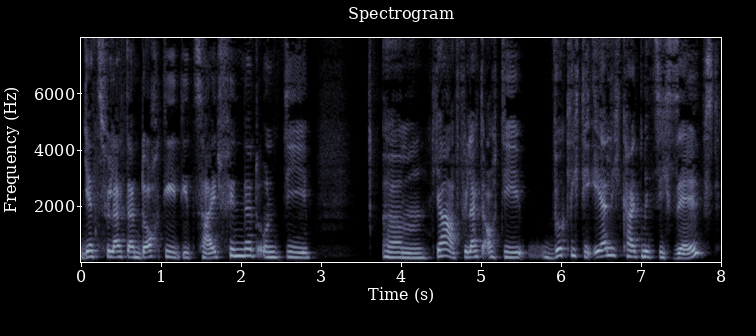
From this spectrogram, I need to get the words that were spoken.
jetzt vielleicht dann doch die, die Zeit findet und die, ähm, ja, vielleicht auch die, wirklich die Ehrlichkeit mit sich selbst,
